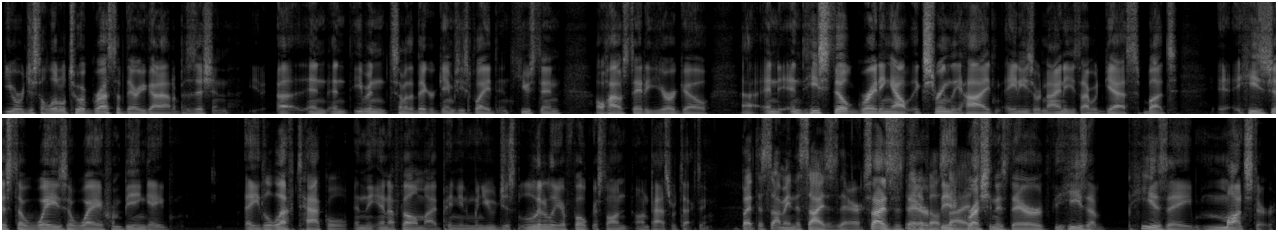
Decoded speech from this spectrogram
you were just a little too aggressive there. You got out of position. Uh, and and even some of the bigger games he's played in Houston, Ohio State a year ago, uh, and and he's still grading out extremely high, 80s or 90s, I would guess. But he's just a ways away from being a a left tackle in the NFL, in my opinion, when you just literally are focused on on pass protecting. But the I mean, the size is there. Size is The there, NFL the aggression is there. He's a he is a monster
